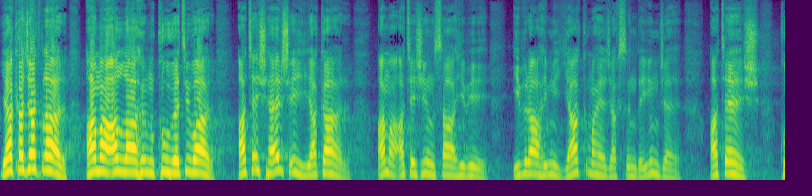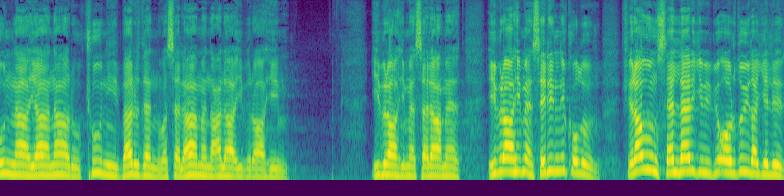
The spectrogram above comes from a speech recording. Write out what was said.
Yakacaklar. Ama Allah'ın kuvveti var. Ateş her şeyi yakar. Ama ateşin sahibi İbrahim'i yakmayacaksın deyince ateş kulna ya naru kuni berden ve selamen ala İbrahim. İbrahim'e selamet. İbrahim'e serinlik olur. Firavun seller gibi bir orduyla gelir.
